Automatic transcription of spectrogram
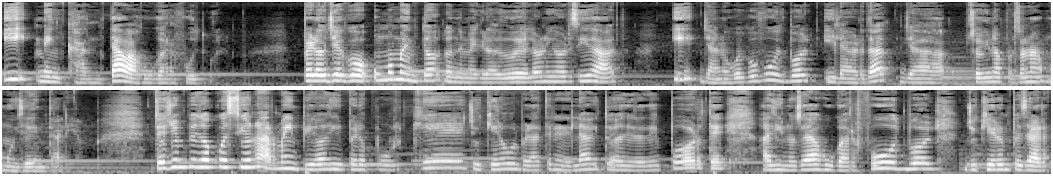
y me encantaba jugar fútbol. Pero llegó un momento donde me gradué de la universidad y ya no juego fútbol y la verdad ya soy una persona muy sedentaria. Entonces yo empiezo a cuestionarme y empiezo a decir, pero ¿por qué? Yo quiero volver a tener el hábito de hacer deporte, así no sea jugar fútbol, yo quiero empezar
